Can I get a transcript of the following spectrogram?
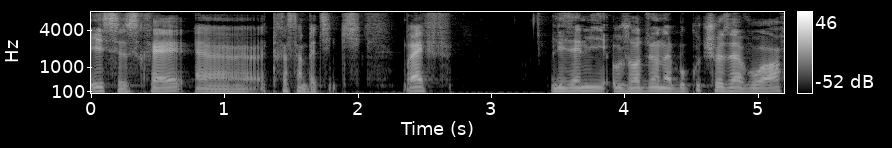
et ce serait euh, très sympathique. Bref, les amis, aujourd'hui, on a beaucoup de choses à voir.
